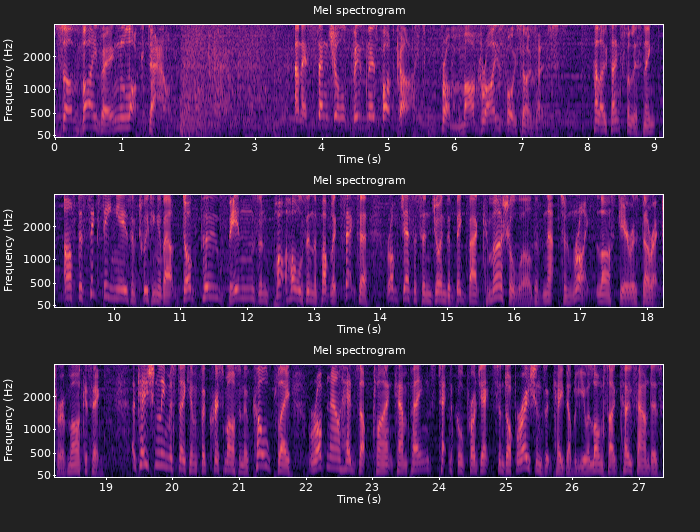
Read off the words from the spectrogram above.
Surviving Lockdown. An essential business podcast from Mark Rise Voiceovers. Hello, thanks for listening. After 16 years of tweeting about dog poo, bins, and potholes in the public sector, Rob Jefferson joined the big bag commercial world of Knapton Wright last year as Director of Marketing. Occasionally mistaken for Chris Martin of Coldplay, Rob now heads up client campaigns, technical projects, and operations at KW alongside co founders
